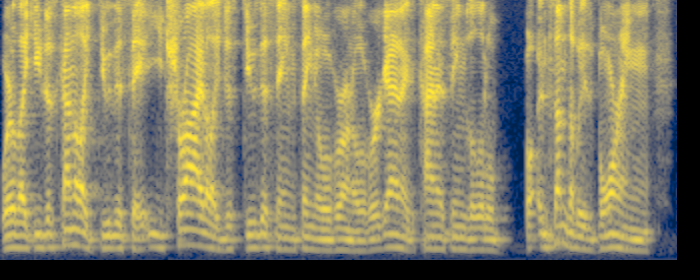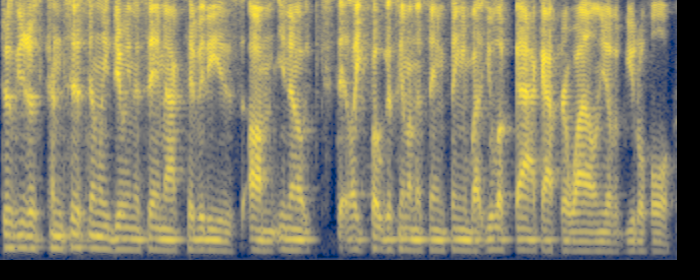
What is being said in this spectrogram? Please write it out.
where like you just kind of like do the same you try to like just do the same thing over and over again it kind of seems a little in some ways boring just you're just consistently doing the same activities um you know st- like focusing on the same thing but you look back after a while and you have a beautiful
